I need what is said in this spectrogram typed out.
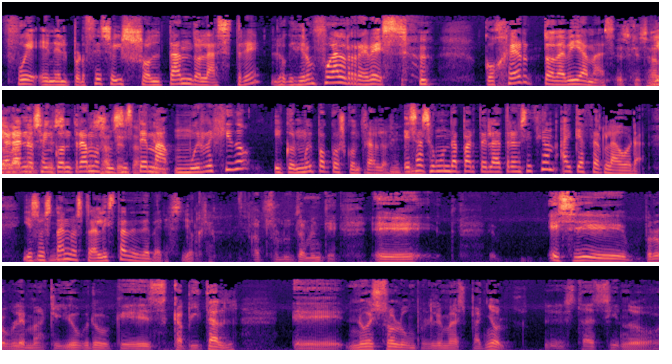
fue en el proceso ir soltando lastre, lo que hicieron fue al revés, coger todavía más. y ahora nos encontramos un sistema muy rígido y con muy pocos controles. Esa segunda parte de la transición hay que hacerla ahora. Y eso está en nuestra lista de deberes, yo creo. Absolutamente. Eh, ese problema, que yo creo que es capital, eh, no es solo un problema español, está siendo.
